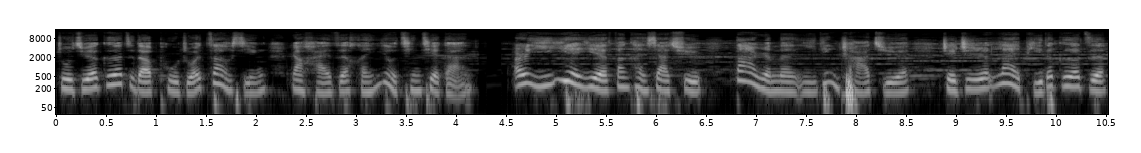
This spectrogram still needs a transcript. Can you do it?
主角鸽子的朴拙造型让孩子很有亲切感，而一页页翻看下去，大人们一定察觉这只赖皮的鸽子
